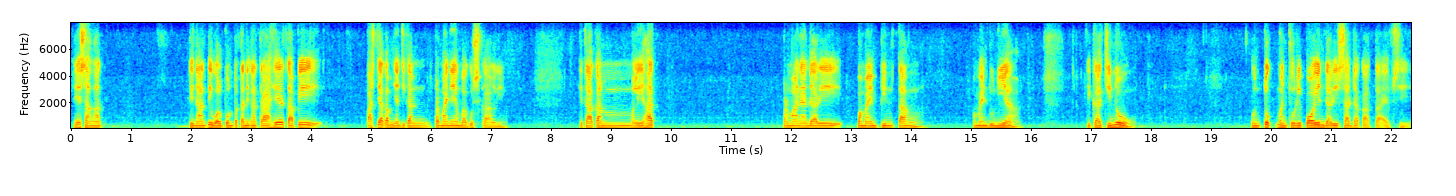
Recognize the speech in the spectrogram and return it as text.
ini sangat dinanti walaupun pertandingan terakhir tapi pasti akan menyajikan permainan yang bagus sekali. Kita akan melihat permainan dari pemain bintang, pemain dunia, Tika Jino untuk mencuri poin dari Sadakata FC.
